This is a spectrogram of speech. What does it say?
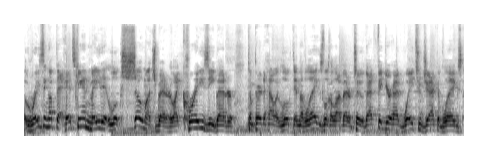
raising up that head scan made it look so much better, like crazy better compared to how it looked, in the legs look a lot better too. That figure had way too jacked of legs,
